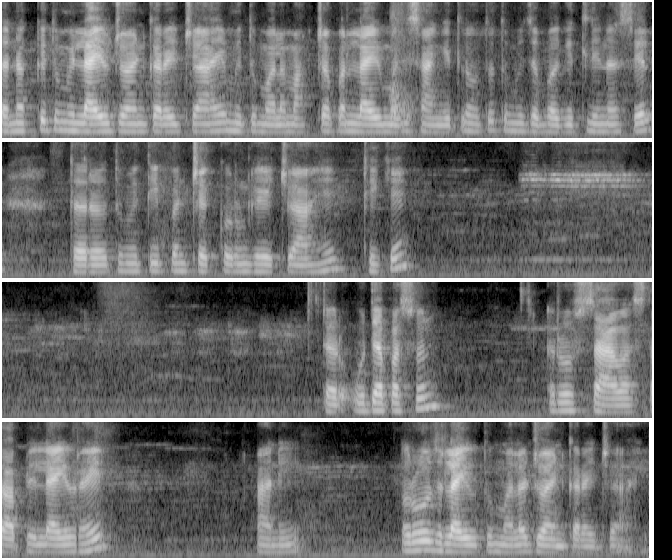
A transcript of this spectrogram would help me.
तर नक्की तुम्ही लाईव्ह जॉईन करायची आहे. मी तुम्हाला मागच्या पण लाईव्हमध्ये सांगितलं होतं. तुम्ही जर बघितली नसेल तर तुम्ही ती पण चेक करून घ्यायची आहे. ठीक आहे? तर उद्यापासून रोज सहा वाजता आपली लाईव्ह राहील आणि रोज लाईव्ह तुम्हाला जॉईन करायचे आहे.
